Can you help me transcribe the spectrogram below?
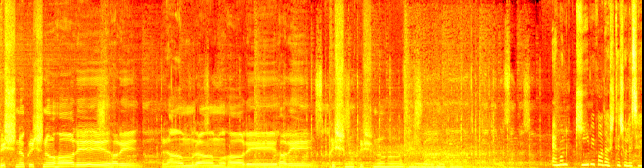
কৃষ্ণ কৃষ্ণ, হরে হরে। রাম রাম, হরে হরে। কৃষ্ণ কৃষ্ণ, হরে এমন কি বিপদ আসতে চলেছে?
